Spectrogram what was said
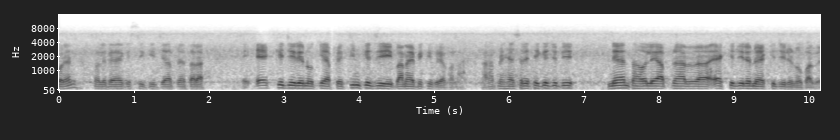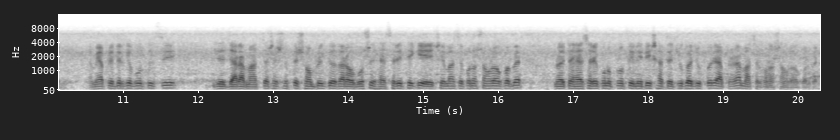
করেন, তাহলে দেখা গেছে কি যে আপনার তারা এক কেজি রেণুকে আপনি তিন কেজি বানায় বিক্রি করে ফেলা। আর আপনি হ্যাসারি থেকে যদি নেন, তাহলে আপনার এক কেজি রেণু, এক কেজি রেণু পাবেন। আমি আপনাদেরকে বলতেছি যে যারা মাছ চাষের সাথে সম্পৃক্ত, তারা অবশ্যই হ্যাসারি থেকে এসে মাছের পোনা সংগ্রহ করবেন। নয়তো হ্যাসারি কোনো প্রতিনিধির সাথে যোগাযোগ করে আপনারা মাছের পোনা সংগ্রহ করবেন।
